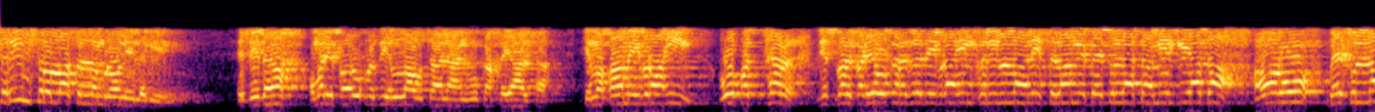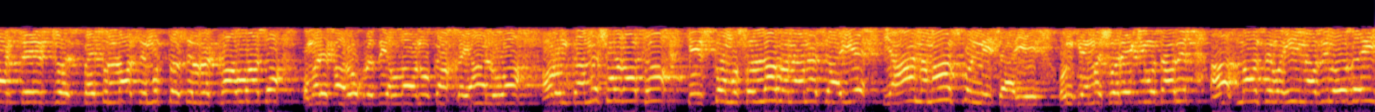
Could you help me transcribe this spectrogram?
کریم صلی اللہ علیہ وسلم رونے لگے۔ اسی طرح عمر فاروق رضی اللہ تعالی عنہ کا خیال تھا۔ کہ مقام ابراہیم وہ پتھر جس پر کھڑے ہو کر حضرت ابراہیم خلیل اللہ علیہ السلام نے بیت اللہ تعمیر کیا تھا اور وہ بیت اللہ سے جو بیت اللہ سے متصل رکھا ہوا تھا، عمر فاروق رضی اللہ عنہ کا خیال ہوا اور ان کا مشورہ تھا کہ اس کو مسلح بنانا چاہیے، یہاں نماز پڑھنی چاہیے۔ ان کے مشورے کے مطابق آسمان سے وہی نازل ہو گئی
